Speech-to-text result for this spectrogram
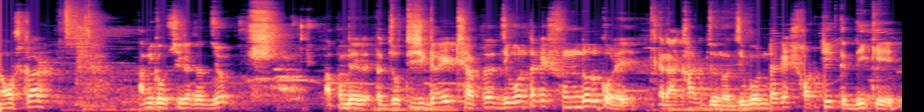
নমস্কার, আমি কৌশিক আচার্য। আপনাদের জ্যোতিষ গাইড আপনাদের জীবনটাকে সুন্দর করে রাখার জন্য, জীবনটাকে সঠিক দিকে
